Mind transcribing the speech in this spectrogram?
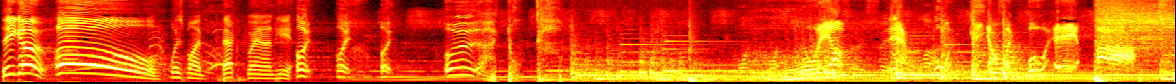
There you go. Oh, where's my background here? Oi, oi, oi. Oi. Oh, yeah. Oh, yeah. Oh, yeah. Ah.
